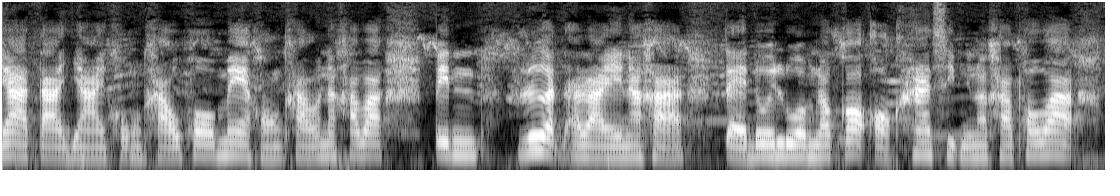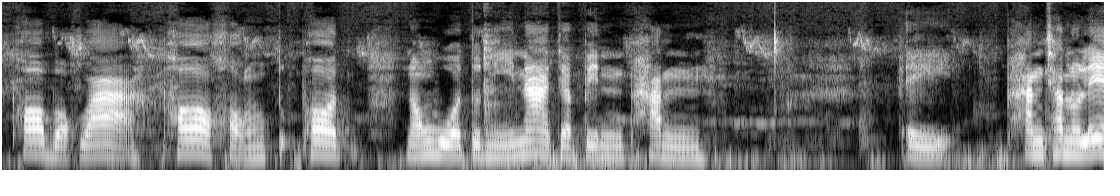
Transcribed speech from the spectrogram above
ย่าตายายของเขาพ่อแม่ของเขานะคะว่าเป็นเลือดอะไรนะคะ แต่โดยรวมแล้วก็ออก 50นะคะ เพราะว่าพ่อบอกว่าพ่อของพ่อน้องวัวตัวนี้น่าจะเป็นพันเอพันชาโนเล่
